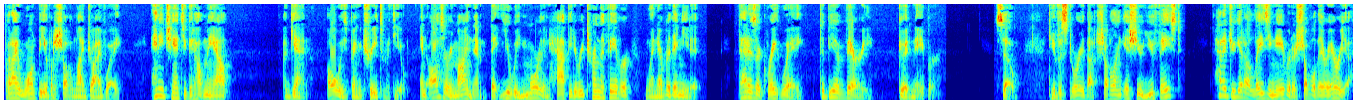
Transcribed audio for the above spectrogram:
but I won't be able to shovel my driveway. Any chance you could help me out? Again, always bring treats with you, and also remind them that you will be more than happy to return the favor whenever they need it. That is a great way to be a very good neighbor. So, do you have a story about shoveling issue you faced? How did you get a lazy neighbor to shovel their area?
